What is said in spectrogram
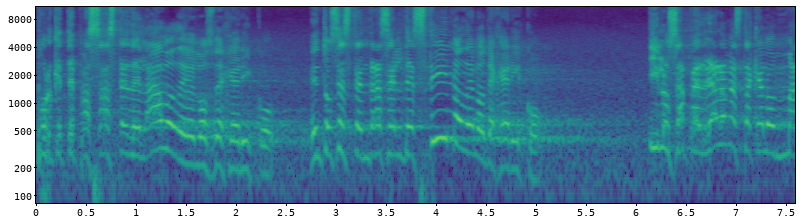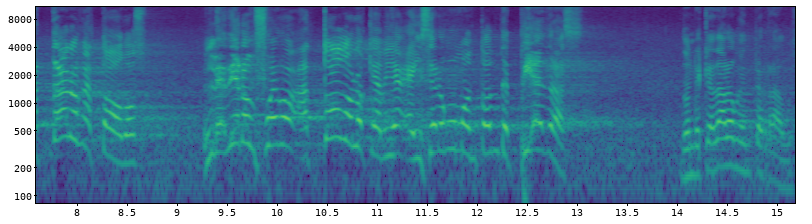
Porque te pasaste del lado de los de Jericó entonces tendrás el destino de los de Jericó. Y los apedrearon hasta que los mataron a todos, le dieron fuego a todo lo que había e hicieron un montón de piedras donde quedaron enterrados.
